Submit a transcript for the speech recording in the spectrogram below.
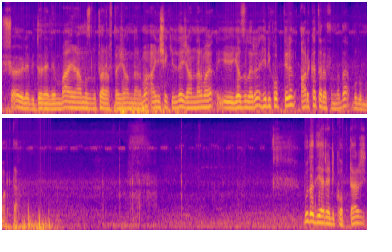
Şöyle bir dönelim. Bayrağımız bu tarafta jandarma. Aynı şekilde jandarma e, yazıları helikopterin arka tarafında da bulunmakta. Bu da diğer helikopter.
